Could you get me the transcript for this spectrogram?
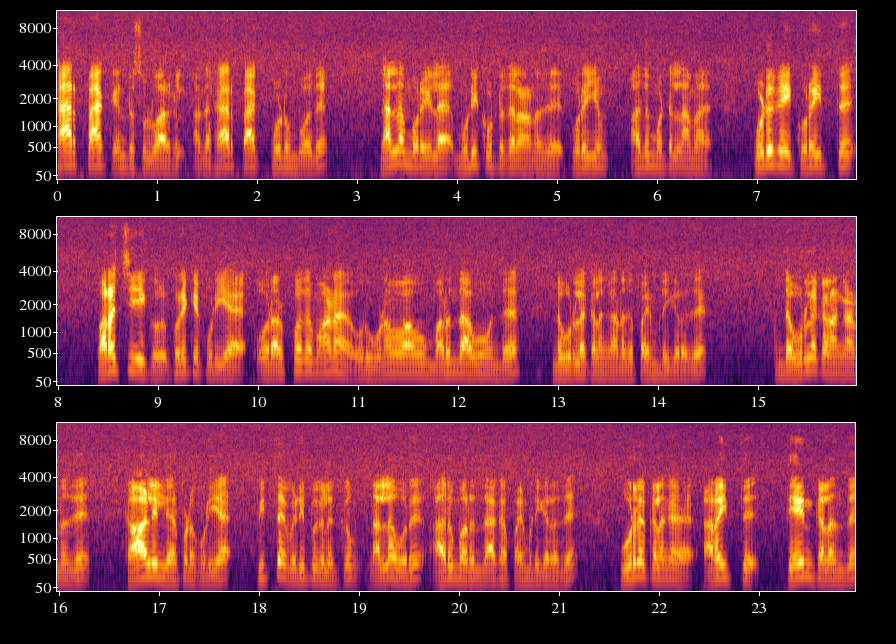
ஹேர் பேக் என்று சொல்வார்கள். அந்த ஹேர் பேக் போடும்போது நல்ல முறையில் முடி கொட்டுதலானது குறையும். அது மட்டும் இல்லாமல் பொடுகை குறைத்து வறட்சியை குறைக்கக்கூடிய ஒரு அற்புதமான ஒரு உணவாகவும் மருந்தாகவும் இந்த இந்த உருளைக்கிழங்கானது பயன்படுகிறது. இந்த உருளைக்கிழங்கானது காலில் ஏற்படக்கூடிய பித்த வெடிப்புகளுக்கும் நல்ல ஒரு அருமருந்தாக பயன்படுகிறது. உருளைக்கிழங்கை அரைத்து தேன் கலந்து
